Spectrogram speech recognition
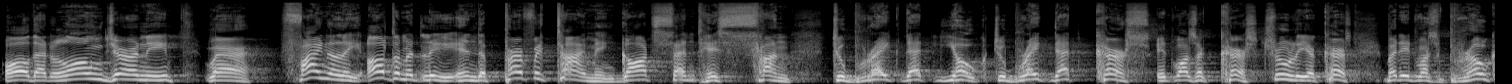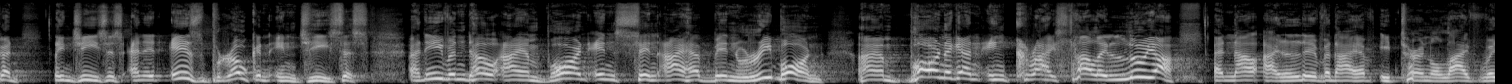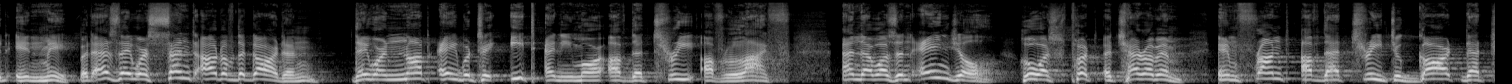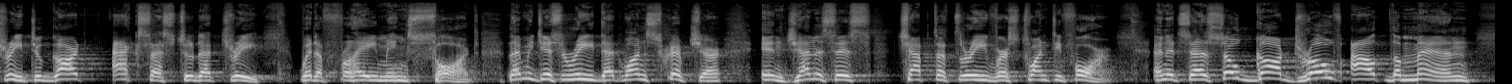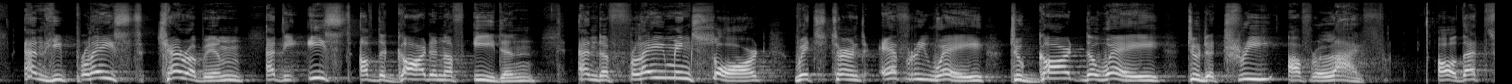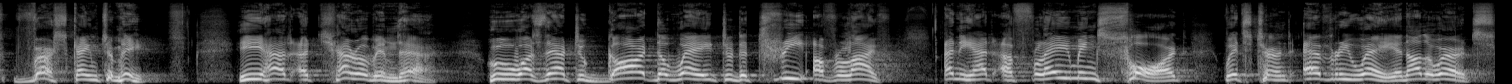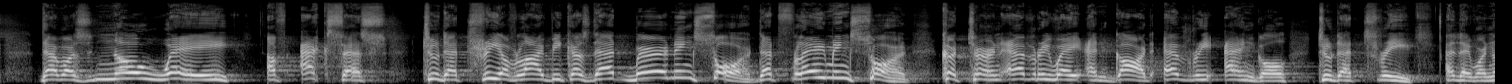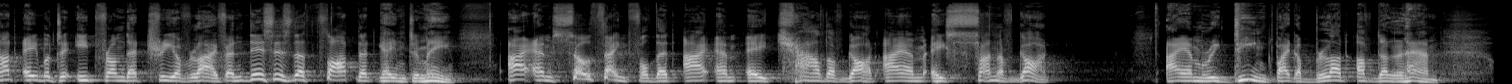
oh, that long journey where Finally, ultimately, in the perfect timing, God sent his son to break that yoke, to break that curse. It was a curse, truly a curse, but it was broken in Jesus, and it is broken in Jesus. And even though I am born in sin, I have been reborn. I am born again in Christ. Hallelujah. And now I live and I have eternal life within me. But as they were sent out of the garden, they were not able to eat anymore of the tree of life. And there was an angel who was put a cherubim in front of that tree to guard that tree, to guard access to that tree with a flaming sword. Let me just read that one scripture in Genesis chapter 3, verse 24. And it says, So God drove out the man and he placed cherubim at the east of the Garden of Eden, and a flaming sword which turned every way to guard the way to the tree of life. Oh, that verse came to me. He had a cherubim there who was there to guard the way to the tree of life. And he had a flaming sword which turned every way. In other words, there was no way of access to that tree of life because that burning sword, that flaming sword, could turn every way and guard every angle to that tree. And they were not able to eat from that tree of life. And this is the thought that came to me. I am so thankful that I am a child of God, I am a son of God. I am redeemed by the blood of the Lamb.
